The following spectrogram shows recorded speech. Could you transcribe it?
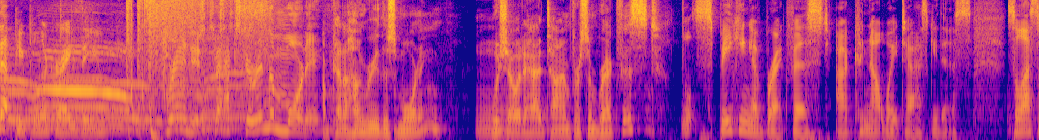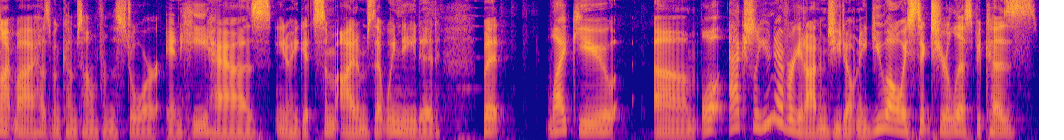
that people are crazy. Brandon Baxter in the morning. I'm kind of hungry this morning. Wish I would have had time for some breakfast. Well, speaking of breakfast, I could not wait to ask you this. So last night, my husband comes home from the store and he has, you know, he gets some items that we needed, but like you, um, well, actually, you never get items you don't need. You always stick to your list because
